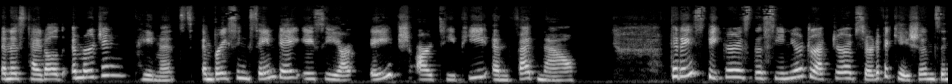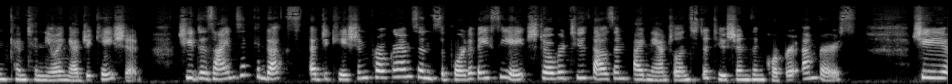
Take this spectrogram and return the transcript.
and is titled Emerging Payments Embracing Same Day ACH, RTP, and FedNow. Today's speaker is the Senior Director of Certifications in Continuing Education. She designs and conducts education programs in support of ACH to over 2,000 financial institutions and corporate members. She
